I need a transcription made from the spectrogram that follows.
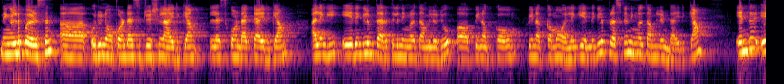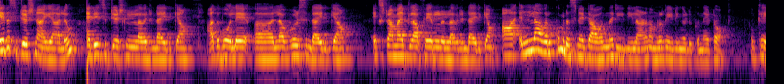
നിങ്ങളുടെ പേഴ്സൺ ഒരു നോ കോണ്ടാക്ട് സിറ്റുവേഷനിലായിരിക്കാം ലെസ് കോണ്ടാക്റ്റ് ആയിരിക്കാം അല്ലെങ്കിൽ ഏതെങ്കിലും തരത്തിൽ നിങ്ങൾ തമ്മിലൊരു പിണക്കവും പിണക്കമോ അല്ലെങ്കിൽ എന്തെങ്കിലും പ്രശ്നം നിങ്ങൾ തമ്മിലുണ്ടായിരിക്കാം. എന്ത് ഏത് സിറ്റുവേഷൻ ആയാലും മാരേജ് സിറ്റുവേഷനിലുള്ളവരുണ്ടായിരിക്കാം അതുപോലെ ലവേഴ്സ് ഉണ്ടായിരിക്കാം എക്സ്ട്രാ മാരിറ്റൽ അഫെയറിലുള്ളവരുണ്ടായിരിക്കാം ആ എല്ലാവർക്കും റെസിനേറ്റ് ആവുന്ന രീതിയിലാണ് നമ്മൾ റീഡിംഗ് എടുക്കുന്നത് കേട്ടോ. ഓക്കെ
